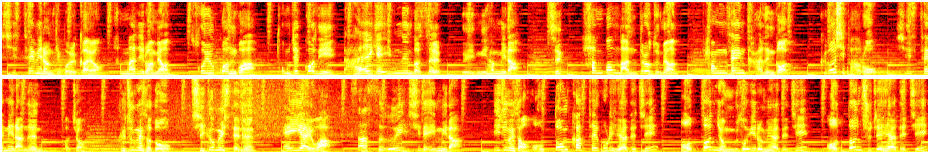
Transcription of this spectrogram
시스템이란 게 뭘까요? 한마디로 하면 소유권과 통제권이 나에게 있는 것을 의미합니다. 즉, 한 번 만들어두면 평생 가는 것. 그것이 바로 시스템이라는 거죠. 그 중에서도 지금의 시대는 AI와 사스의 시대입니다. 이 중에서 어떤 카테고리 해야 되지? 어떤 연구소 이름 해야 되지? 어떤 주제 해야 되지?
